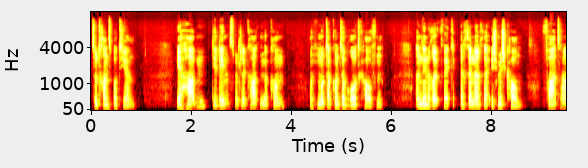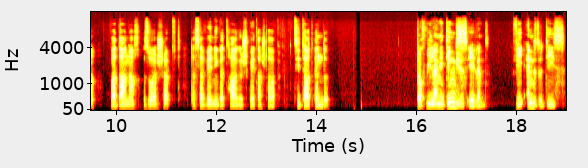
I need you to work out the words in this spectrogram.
zu transportieren. Wir haben die Lebensmittelkarten bekommen und Mutter konnte Brot kaufen. An den Rückweg erinnere ich mich kaum. Vater war danach so erschöpft, dass er wenige Tage später starb. Zitat Ende. Doch wie lange ging dieses Elend? Wie endete dies?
